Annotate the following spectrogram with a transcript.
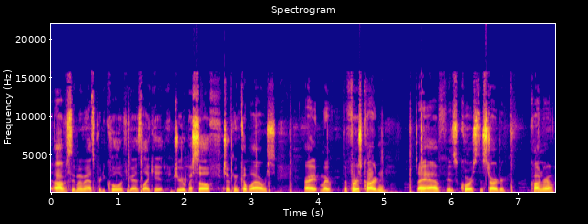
obviously my mat's pretty cool if you guys like it. I drew it myself, it took me a couple hours. Alright, my the first card that I have is, of course, the starter, Conroe.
